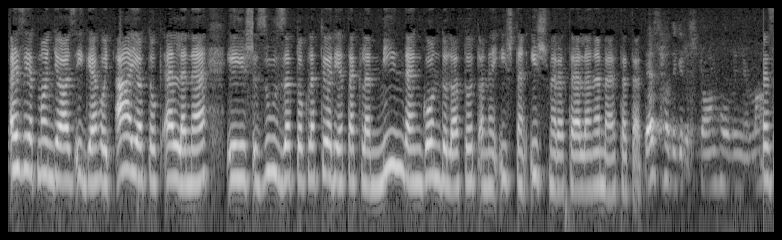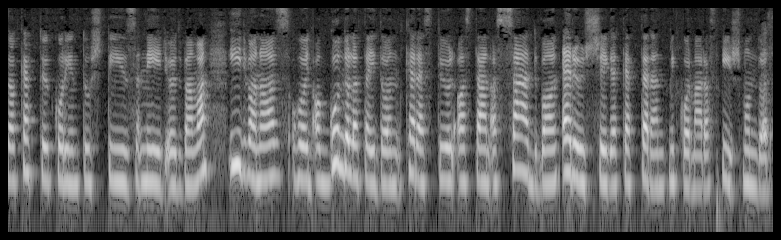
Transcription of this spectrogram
Ezért mondja az ige, hogy álljatok ellene, és zúzzatok le, törjetek le minden gondolatot, amely Isten ismerete ellen emeltetett. Ez a 2 Korintus 10.4 4-5-ben van. Így van az, hogy a gondolataidon keresztül aztán a szádban erősségeket teremt, mikor már azt ki is mondod.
